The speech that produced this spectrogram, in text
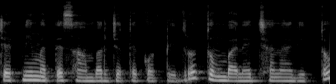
ಚಟ್ನಿ ಮತ್ತು ಸಾಂಬಾರು ಜೊತೆ ಕೊಟ್ಟಿದ್ದರು ತುಂಬಾ ಚೆನ್ನಾಗಿತ್ತು.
